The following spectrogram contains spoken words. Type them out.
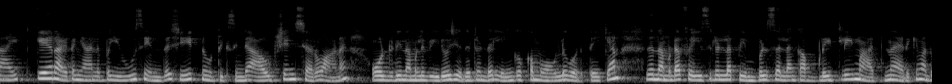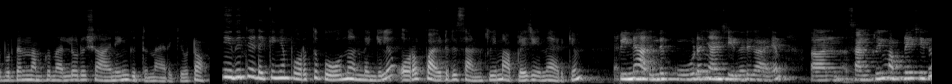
നൈറ്റ് കെയർ ആയിട്ട് ഞാനിപ്പോൾ യൂസ് ചെയ്യുന്നത് ഷീറ്റ് ന്യൂട്രിക്സിന്റെ ഔട്ട്ഷൈൻ സെറോ ആണ് ഓൾറെഡി നമ്മൾ വീഡിയോ ചെയ്തിട്ടുണ്ട് ലിങ്കൊക്കെ മുകളിൽ കൊടുത്തേക്കാം. ഇത് നമ്മുടെ ഫേസിലുള്ള പിമ്പിൾസ് എല്ലാം കംപ്ലീറ്റ്ലി മാറ്റുന്നതായിരിക്കും. അതുപോലെ തന്നെ നമുക്ക് നല്ലൊരു ഷൈനിങ് കിട്ടുന്നതായിരിക്കും കേട്ടോ. ഇതിന്റെ ഇടയ്ക്ക് ഞാൻ പുറത്ത് പോകുന്നുണ്ടെങ്കിൽ ഉറപ്പായിട്ടൊരു സൺക്രീം അപ്ലൈ ചെയ്യുന്നതായിരിക്കും. പിന്നെ അതിന്റെ കൂടെ ഞാൻ ചെയ്യുന്നൊരു കാര്യം സൺക്രീം അപ്ലൈ ചെയ്ത്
